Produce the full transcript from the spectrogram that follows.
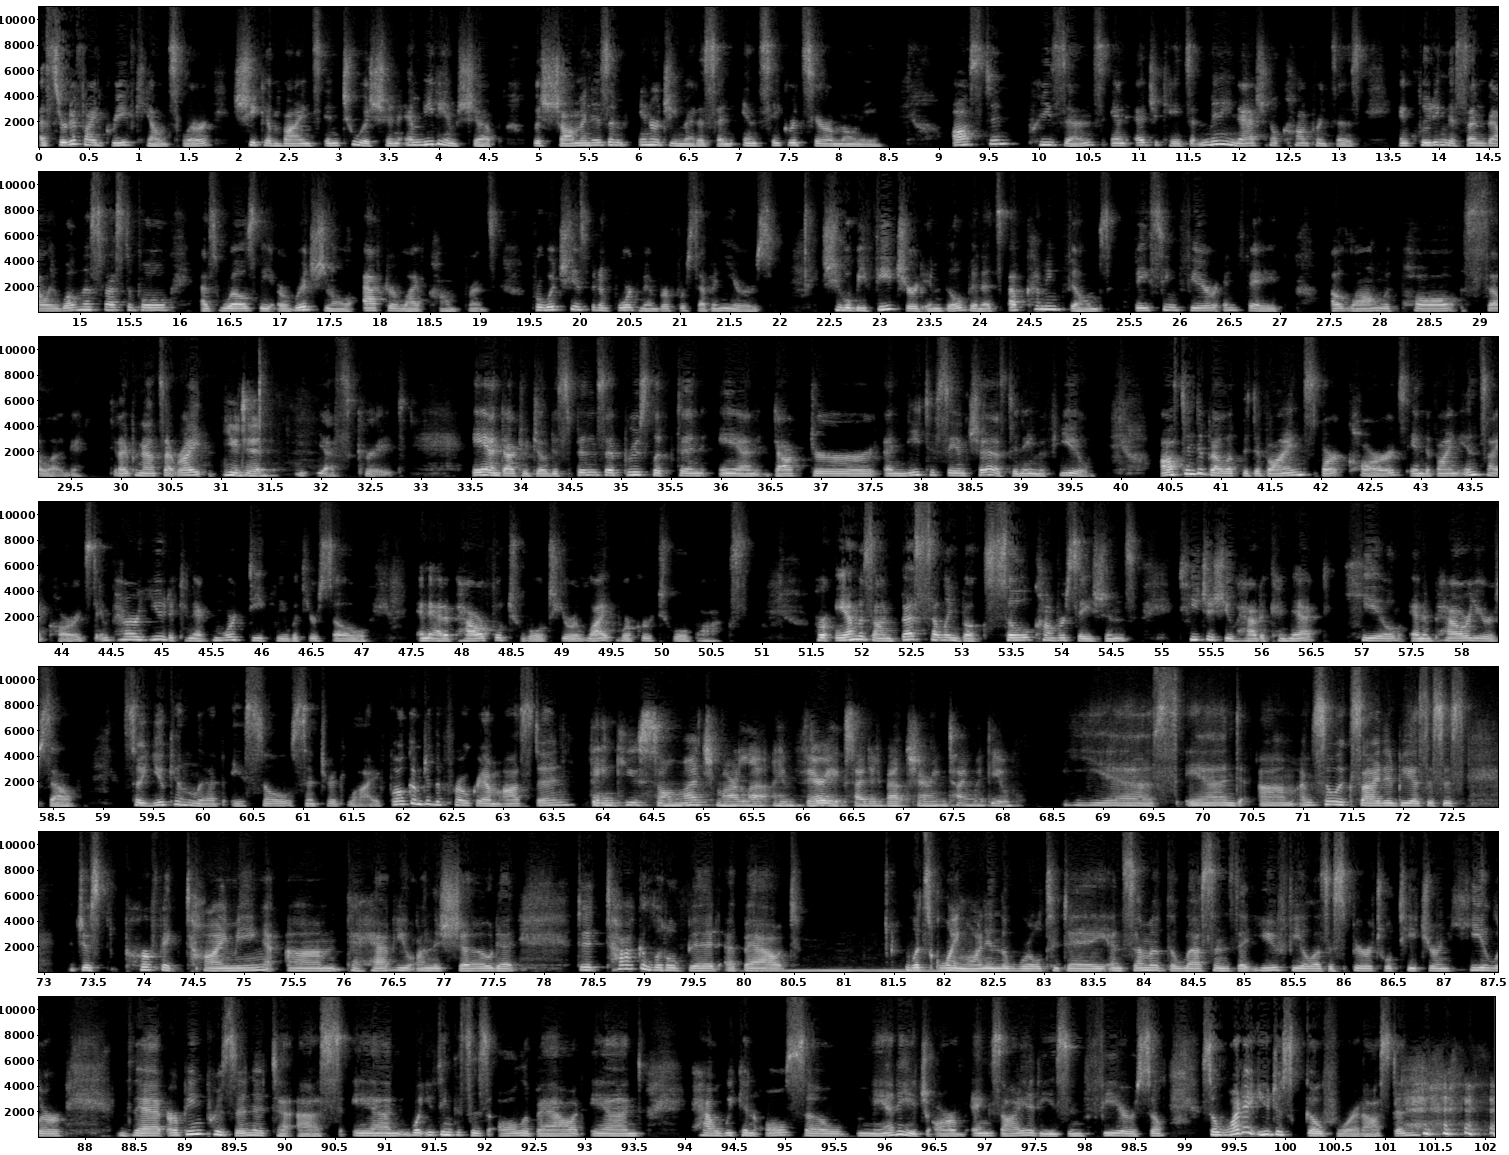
A certified grief counselor, she combines intuition and mediumship with shamanism, energy medicine, and sacred ceremony. Austin presents and educates at many national conferences, including the Sun Valley Wellness Festival, as well as the original Afterlife Conference, for which she has been a board member for seven years. She will be featured in Bill Bennett's upcoming films, Facing Fear and Faith, along with Paul Selig. Did I pronounce that right? You did. Yes, great. And Dr. Joe Dispenza, Bruce Lipton, and Dr. Anita Sanchez, to name a few. Austin developed the Divine Spark cards and Divine Insight cards to empower you to connect more deeply with your soul and add a powerful tool to your light worker toolbox. Her Amazon best selling book, Soul Conversations, teaches you how to connect, heal, and empower yourself so you can live a soul centered life. Welcome to the program, Austin. Thank you so much, Marla. I am very excited about sharing time with you. Yes, and um, I'm so excited because this is just perfect timing um, to have you on the show to to talk a little bit about what's going on in the world today and some of the lessons that you feel as a spiritual teacher and healer that are being presented to us and what you think this is all about and how we can also manage our anxieties and fears. So, so why don't you just go for it, Austin?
